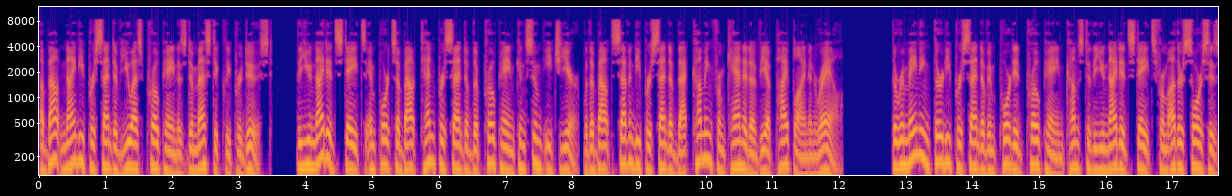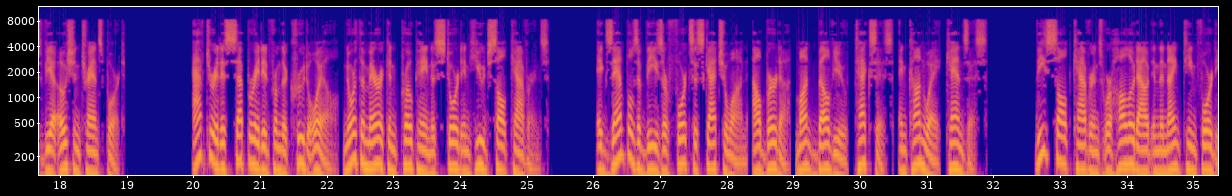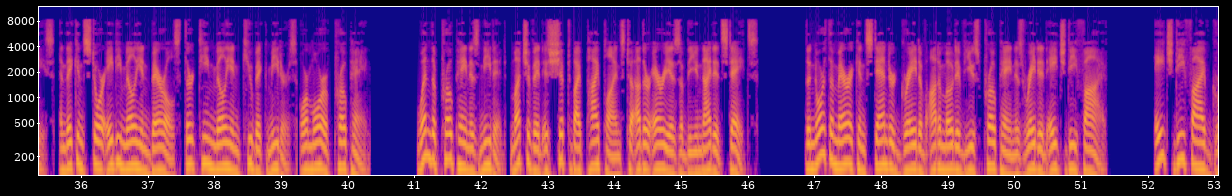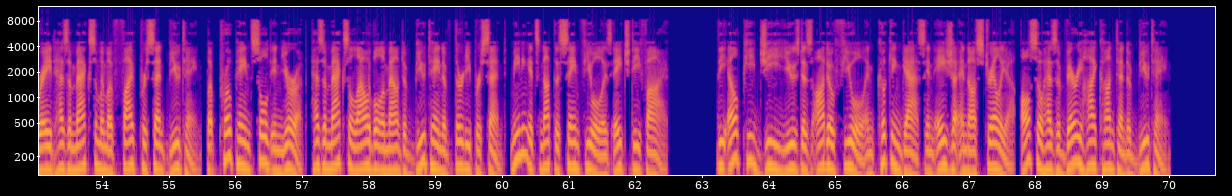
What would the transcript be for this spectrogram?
About 90% of U.S. propane is domestically produced. The United States imports about 10% of the propane consumed each year, with about 70% of that coming from Canada via pipeline and rail. The remaining 30% of imported propane comes to the United States from other sources via ocean transport. After it is separated from the crude oil, North American propane is stored in huge salt caverns. Examples of these are Fort Saskatchewan, Alberta, Mont Belvieu, Texas, and Conway, Kansas. These salt caverns were hollowed out in the 1940s, and they can store 80 million barrels 13 million cubic meters or more of propane. When the propane is needed, much of it is shipped by pipelines to other areas of the United States. The North American standard grade of automotive use propane is rated HD5. HD5 grade has a maximum of 5% butane, but propane sold in Europe, has a max allowable amount of butane of 30%, meaning it's not the same fuel as HD5. The LPG used as auto fuel and cooking gas in Asia and Australia, also has a very high content of butane.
